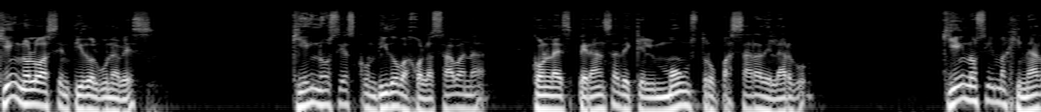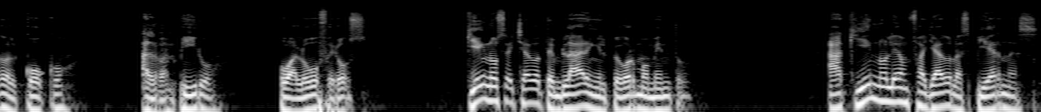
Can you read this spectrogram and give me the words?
¿Quién no lo ha sentido alguna vez? ¿Quién no se ha escondido bajo la sábana con la esperanza de que el monstruo pasara de largo? ¿Quién no se ha imaginado al coco, al vampiro o al lobo feroz? ¿Quién no se ha echado a temblar en el peor momento? ¿A quién no le han fallado las piernas,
